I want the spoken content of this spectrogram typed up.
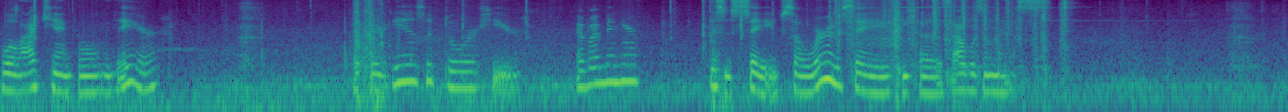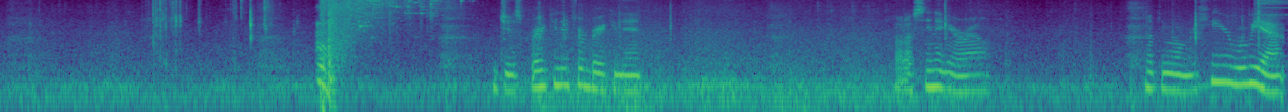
Well, I can't go over there. But there is a door here. Have I been here? This is save, so we're gonna save because I was a mess. Just breaking it for breaking it. Thought I seen an arrow. Nothing over here. Where we at?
